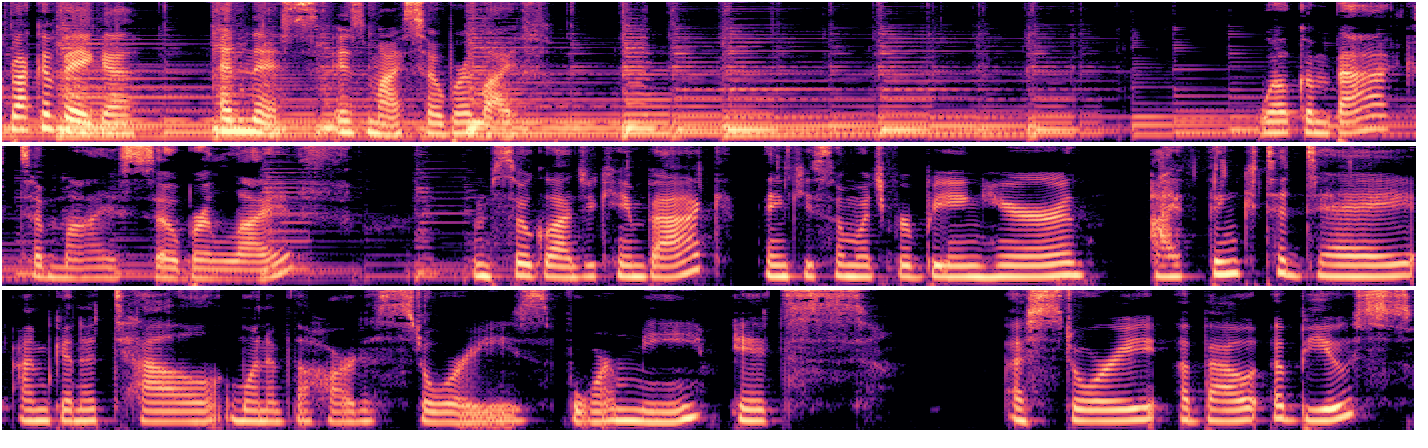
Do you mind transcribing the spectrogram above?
Rebecca Vega, and this is My Sober Life. Welcome back to My Sober Life. I'm so glad you came back. Thank you so much for being here. I think today I'm going to tell one of the hardest stories for me. It's a story about abuse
